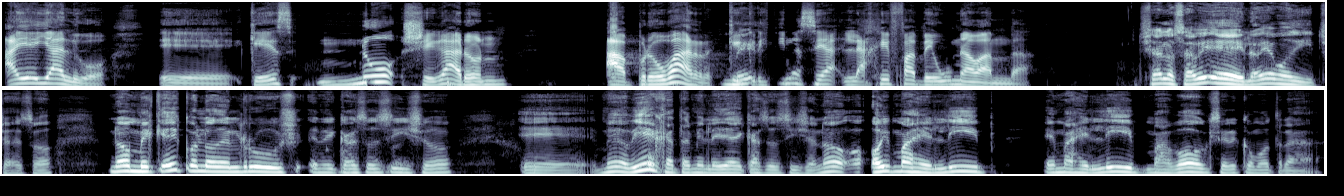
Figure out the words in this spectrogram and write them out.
ahí hay algo eh, que es, no llegaron a probar que Cristina sea la jefa de una banda. Ya lo sabía, eh, lo habíamos dicho eso. No, me quedé con lo del Rush en el calzoncillo. Eh, medio vieja también la idea del calzoncillo, ¿no? Hoy más el lip, es más el lip, más boxer, es como otra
